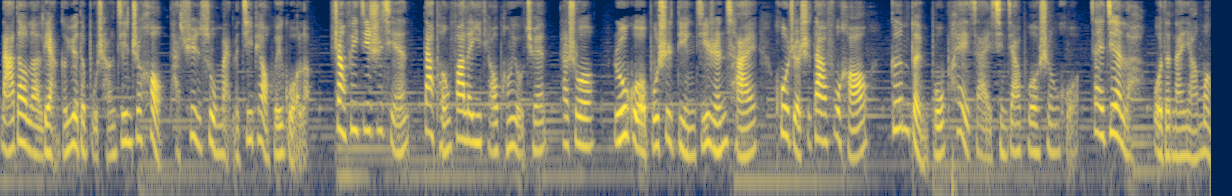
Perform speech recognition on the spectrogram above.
拿到了两个月的补偿金之后，他迅速买了机票回国了。上飞机之前，大鹏发了一条朋友圈，他说。如果不是顶级人才或者是大富豪，根本不配在新加坡生活。再见了，我的南洋梦。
